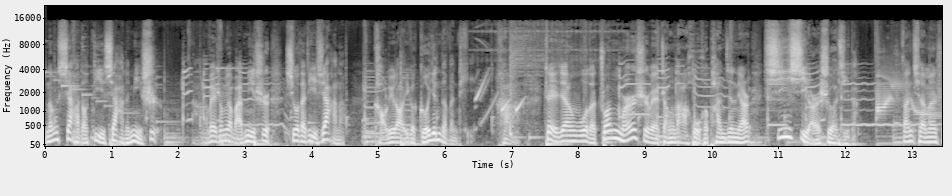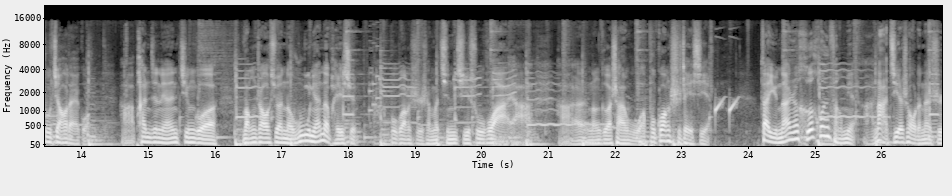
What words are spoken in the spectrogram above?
能下到地下的密室。为什么要把密室修在地下呢？考虑到一个隔音的问题。哈。这间屋子专门是为张大户和潘金莲嬉戏而设计的，咱前文书交代过，啊，潘金莲经过王昭轩的五年的培训，啊，不光是什么琴棋书画呀，啊，能歌善舞，不光是这些，在与男人合欢方面啊，那接受的那是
